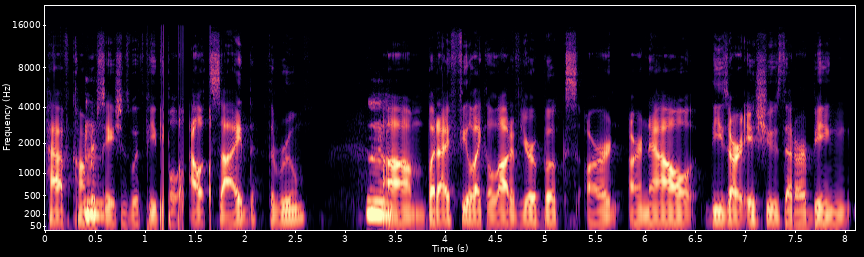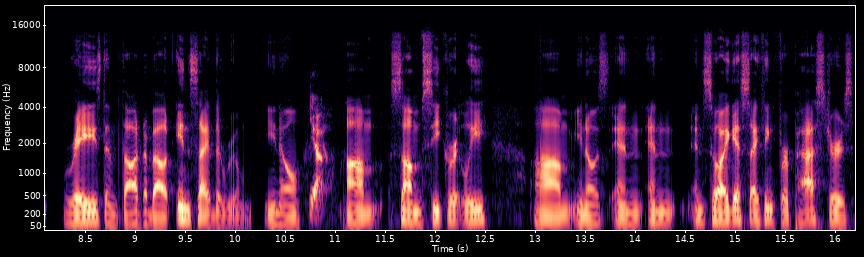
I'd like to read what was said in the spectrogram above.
have mm. conversations mm. with people outside the room Mm. Um, but I feel like a lot of your books are are now these are issues that are being raised and thought about inside the room. You know, yeah. Um, some secretly, um, you know, and and and so I guess I think for pastors,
